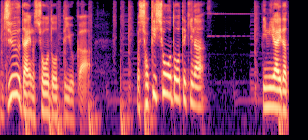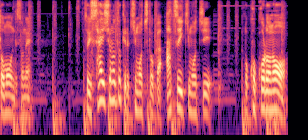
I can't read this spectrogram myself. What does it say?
う10代の衝動っていうか、まあ、初期衝動的な意味合いだと思うんですよね。そういう最初の時の気持ちとか熱い気持ちもう心の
